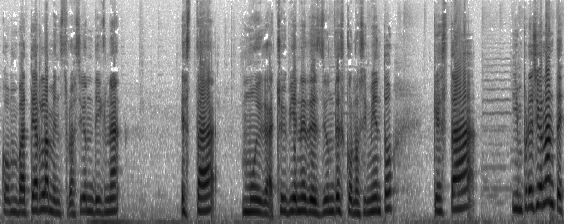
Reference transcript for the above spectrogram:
con batear la menstruación digna está muy gacho y viene desde un desconocimiento que está impresionante.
